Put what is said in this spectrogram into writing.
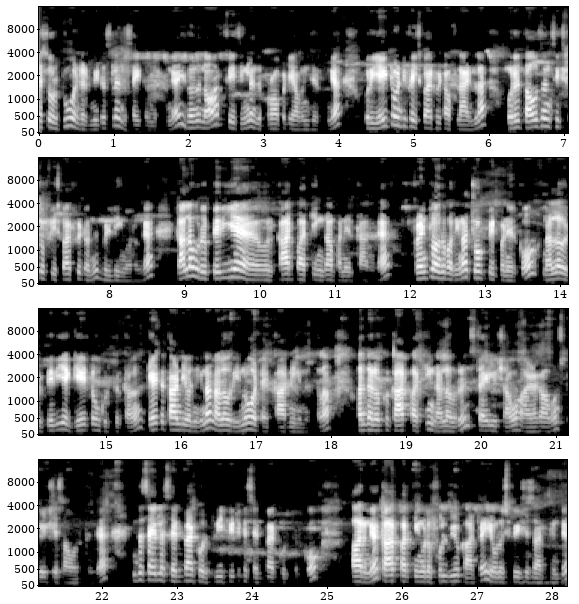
ஜஸ்ட் ஒரு டூ ஹண்ட்ரட் மீட்டர்ஸில் இந்த சைட் வந்துருக்குங்க. இது வந்து நார்த் ஃபேஸிங்கில் இந்த ப்ராப்பர்ட்டி அமைஞ்சிருக்குங்க. ஒரு eight twenty five square feet of லேண்டில் ஒரு thousand six fifty square feet வந்து பில்டிங் வருங்க. நல்ல ஒரு பெரிய ஒரு கார் பார்க்கிங் தான் பண்ணியிருக்காங்க ஃப்ரண்ட்டில் வந்து பார்த்தீங்கன்னா சோக் ஃபிட் பண்ணியிருக்கோம் நல்ல ஒரு பெரிய கேட்டும் கொடுத்துருக்காங்க. கேட்டை தாண்டி வந்தீங்கன்னா நல்ல ஒரு இனோவா டைப் கார் நீங்கள் நிறுத்தலாம். அந்த அளவுக்கு கார் பார்க்கிங் நல்ல ஒரு ஸ்டைலிஷாகவும் அழகாகவும் ஸ்பேஷியஸாகவும் இருக்குங்க. இந்த சைடில் செட் பேக் ஒரு த்ரீ ஃபீட்டுக்கு செட் பேக் கொடுத்துருக்கோம். பாருங்க கார் பார்க்கிங்கோட ஃபுல் வியூ காட்டுறேன். எவ்வளோ ஸ்பேஷியஸாக இருக்குன்ட்டு.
